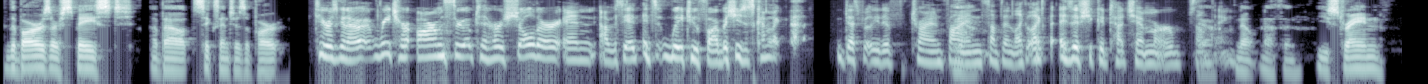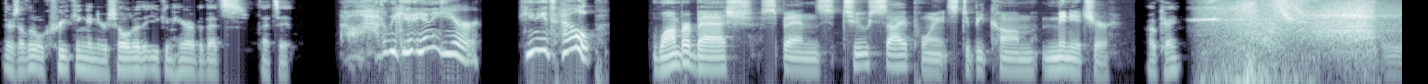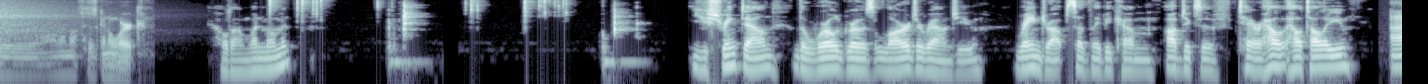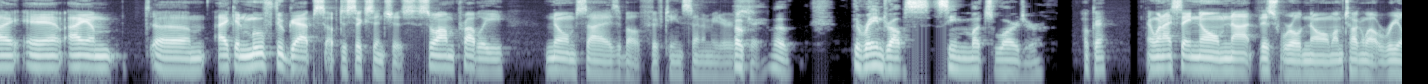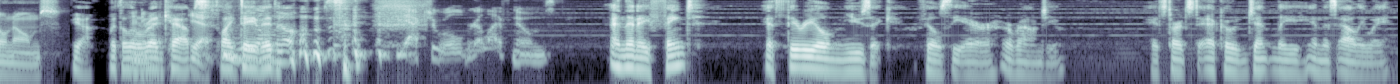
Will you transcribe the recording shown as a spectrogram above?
The bars are spaced about six inches apart. Tira's going to reach her arms through up to her shoulder, and obviously it's way too far, but she's just kind of like ah, desperately to f- try and find something like like as if she could touch him or something. Yeah, no, nothing. You strain. There's a little creaking in your shoulder that you can hear, but that's that's it. Oh, how do we get in here? He needs help. Womberbash spends two psi points to become miniature. Okay, I don't know if this is gonna work. hold on one moment. You shrink down. The world grows large around you. Raindrops suddenly become objects of terror. How how tall are you? I am. I am. Um, I can move through gaps up to six inches, so I'm probably gnome size, about fifteen centimeters. Okay, well, the raindrops seem much larger. Okay. And when I say gnome, not this world gnome, I'm talking about real gnomes. Yeah, with the little Anyway, red caps, yeah. like David. Real gnomes. the actual real life gnomes. And then a faint, ethereal music fills the air around you. It starts to echo gently in this alleyway.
